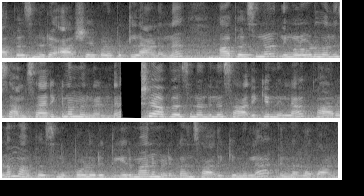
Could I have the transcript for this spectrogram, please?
ആ പേഴ്സൺ ഒരു ആശയക്കുഴപ്പത്തിലാണെന്ന്. ആ പേഴ്സണ് നിങ്ങളോട് വന്ന് സംസാരിക്കണമെന്നുണ്ട്. പക്ഷേ ആ പേഴ്സൺ അതിന് സാധിക്കുന്നില്ല. കാരണം ആ പേഴ്സൺ ഇപ്പോൾ ഒരു തീരുമാനമെടുക്കാൻ സാധിക്കുന്നില്ല എന്നുള്ളതാണ്.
